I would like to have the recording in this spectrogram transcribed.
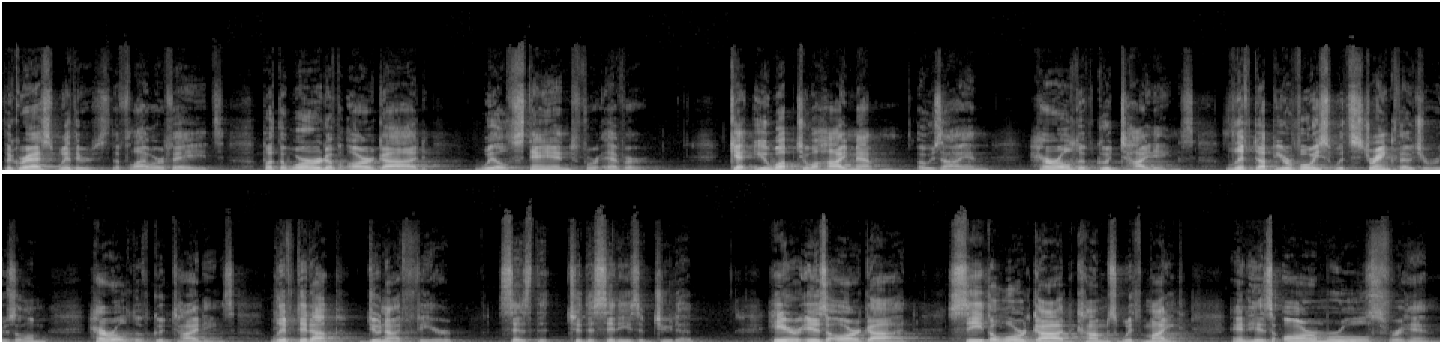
The grass withers, the flower fades but the word of our God will stand forever. Get you up to a high mountain, O Zion, herald of good tidings. Lift up your voice with strength, O Jerusalem, herald of good tidings. Lift it up, do not fear, says the, to the cities of Judah. Here is our God. See, the Lord God comes with might, and his arm rules for him.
